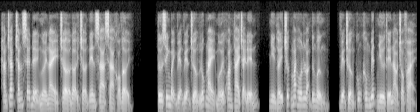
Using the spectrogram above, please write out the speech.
Hắn chắc chắn sẽ để người này chờ đợi trở nên xa xa khó vời. Từ sinh bệnh viện viện trưởng lúc này mới khoan thai chạy đến, nhìn thấy trước mắt hỗn loạn tưng bừng, viện trưởng cũng không biết như thế nào cho phải.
